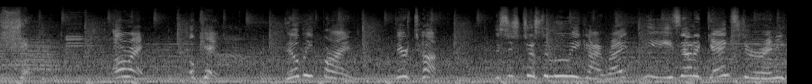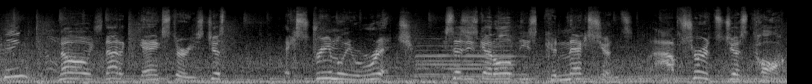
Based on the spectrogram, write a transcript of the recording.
Shit. All right, okay. They'll be fine. They're tough. This is just a movie guy, right? He- He's not a gangster or anything. No, he's not a gangster. He's just extremely rich. He says he's got all these connections. I'm sure it's just talk.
